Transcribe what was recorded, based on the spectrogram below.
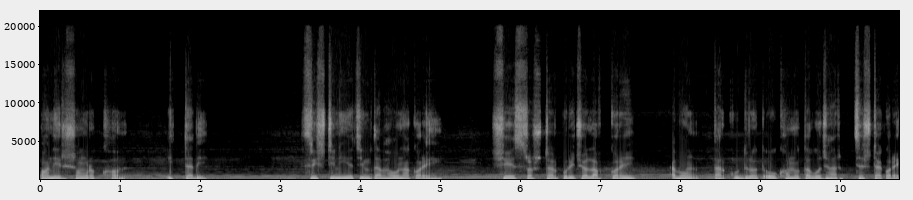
পানির সংরক্ষণ ইত্যাদি। সৃষ্টি নিয়ে চিন্তা ভাবনা করে, সে স্রষ্টার পরিচয় লাভ করে এবং তার কুদরত ও ক্ষমতা বোঝার চেষ্টা করে।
